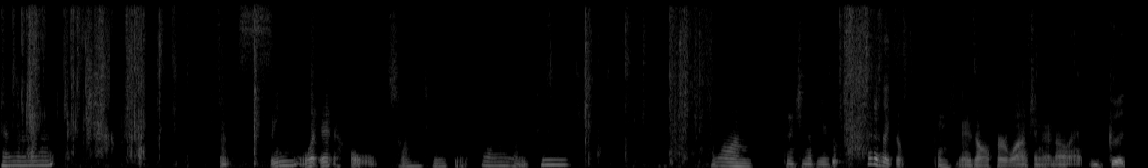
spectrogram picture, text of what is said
pack. Let's see what it holds. One, two, three, four. One, two. One. Finishing up here. I just like to thank you guys all for watching and all that good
